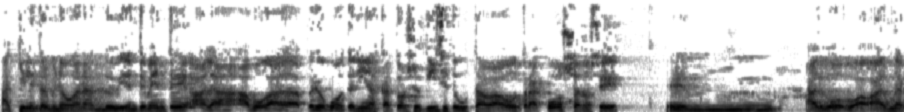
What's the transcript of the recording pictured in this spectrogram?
¿a quién le terminó ganando? Evidentemente a la abogada, pero cuando tenías 14 o 15 te gustaba otra cosa, no sé, eh, algo, alguna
